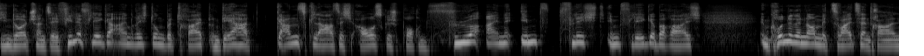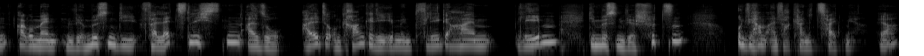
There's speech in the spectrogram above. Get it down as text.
die in Deutschland sehr viele Pflegeeinrichtungen betreibt. Und der hat ganz klar sich ausgesprochen für eine Impfpflicht im Pflegebereich. Im Grunde genommen mit zwei zentralen Argumenten. Wir müssen die verletzlichsten, also Alte und Kranke, die eben in Pflegeheimen leben, die müssen wir schützen und wir haben einfach keine Zeit mehr. Ja?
